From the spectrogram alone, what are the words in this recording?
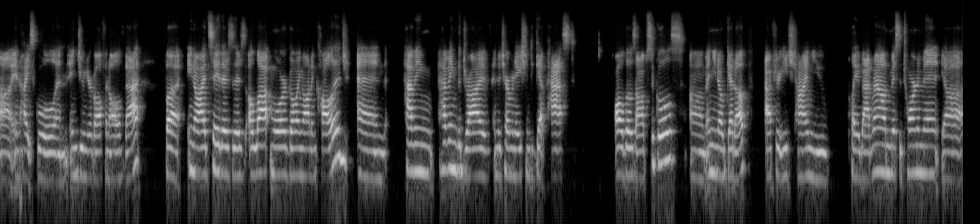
uh, in high school and in junior golf and all of that. But you know, I'd say there's there's a lot more going on in college, and having having the drive and determination to get past all those obstacles um, and you know get up after each time you play a bad round miss a tournament uh,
